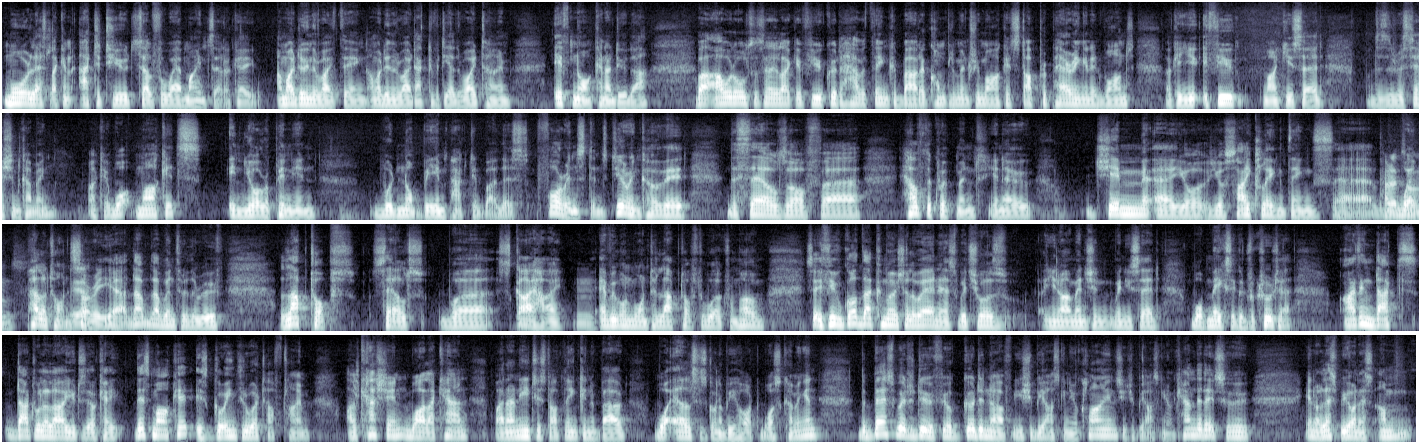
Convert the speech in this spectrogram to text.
more or less like an attitude, self aware mindset. Okay, am I doing the right thing? Am I doing the right activity at the right time? If not, can I do that? But I would also say, like, if you could have a think about a complementary market, start preparing in advance. Okay, you, if you, like you said, there's a recession coming. Okay, what markets, in your opinion, would not be impacted by this? For instance, during COVID, the sales of uh, health equipment, you know, gym, uh, your your cycling things, uh, Pelotons. Peloton, yeah. sorry, yeah, that, that went through the roof. Laptops sales were sky high. Mm. Everyone wanted laptops to work from home. So if you've got that commercial awareness, which was, you know, I mentioned when you said what makes a good recruiter, I think that that will allow you to say, okay, this market is going through a tough time. I'll cash in while I can, but I need to start thinking about what else is going to be hot, what's coming in. The best way to do, if you're good enough, you should be asking your clients, you should be asking your candidates who, you know, let's be honest, I'm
